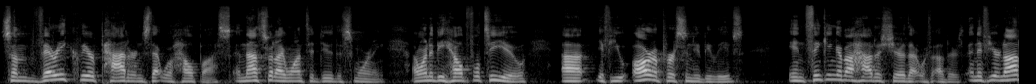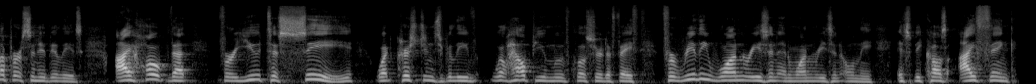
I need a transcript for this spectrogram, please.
some very clear patterns that will help us. And that's what I want to do this morning. I want to be helpful to you, uh, if you are a person who believes, in thinking about how to share that with others. And if you're not a person who believes, I hope that for you to see what Christians believe will help you move closer to faith for really one reason and one reason only. It's because I think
